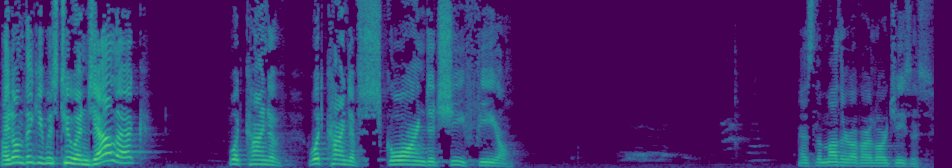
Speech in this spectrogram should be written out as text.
I don't think he was too angelic. What kind of, what kind of scorn did she feel? As the mother of our Lord Jesus.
